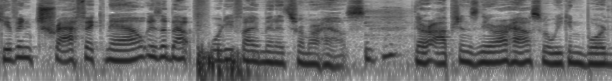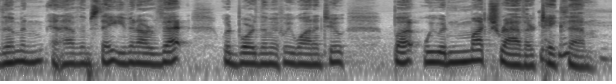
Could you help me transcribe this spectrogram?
given traffic now, is about 45 minutes from our house. There are options near our house where we can board them and, and have them stay. Even our vet would board them if we wanted to, but we would much rather take mm-hmm. them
